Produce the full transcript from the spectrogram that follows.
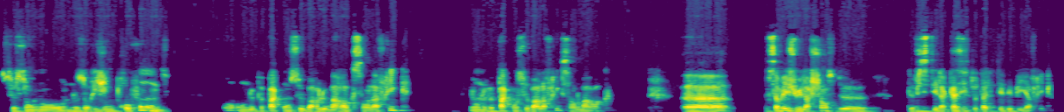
Ce sont nos, nos, origines profondes. On, ne peut pas concevoir le Maroc sans l'Afrique. Et on ne peut pas concevoir l'Afrique sans le Maroc. Euh, vous savez, j'ai eu la chance de, de visiter la quasi-totalité des pays africains.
